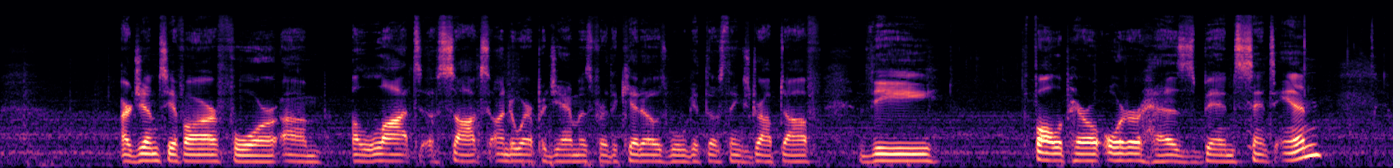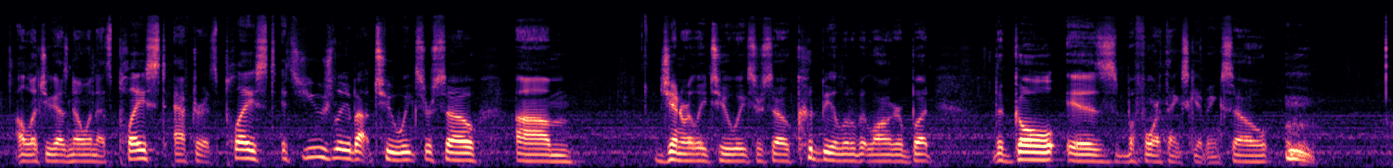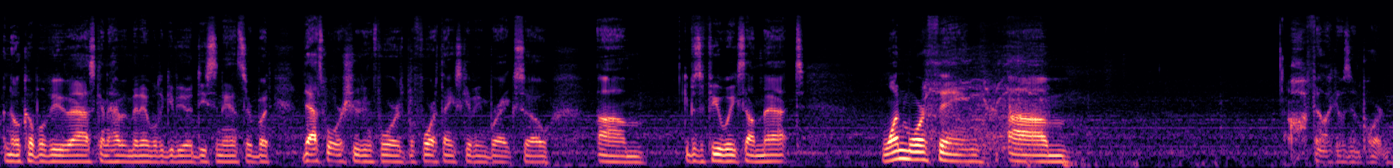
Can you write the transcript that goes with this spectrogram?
our gym CFR for um, a lot of socks, underwear, pajamas for the kiddos. We'll get those things dropped off. The fall apparel order has been sent in. I'll let you guys know when that's placed. After it's placed, it's usually about two weeks or so. Um, generally, two weeks or so. Could be a little bit longer, but the goal is before Thanksgiving. So I know a couple of you have asked, and I haven't been able to give you a decent answer, but that's what we're shooting for is before Thanksgiving break. So um, give us a few weeks on that. One more thing. Um, oh, I feel like it was important.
